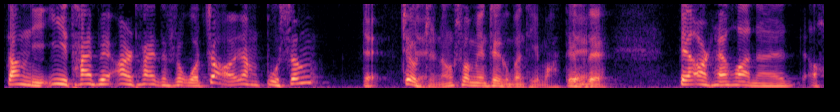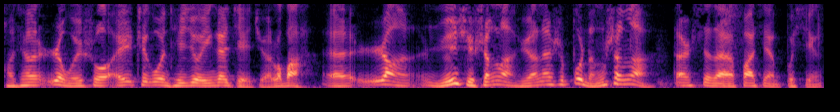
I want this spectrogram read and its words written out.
当你一胎变二胎的时候，我照样不生。对，就只能说明这个问题嘛，对，对不对？变二胎化呢，好像认为说，哎，这个问题就应该解决了吧？呃，让允许生了，原来是不能生啊，但是现在发现不行。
